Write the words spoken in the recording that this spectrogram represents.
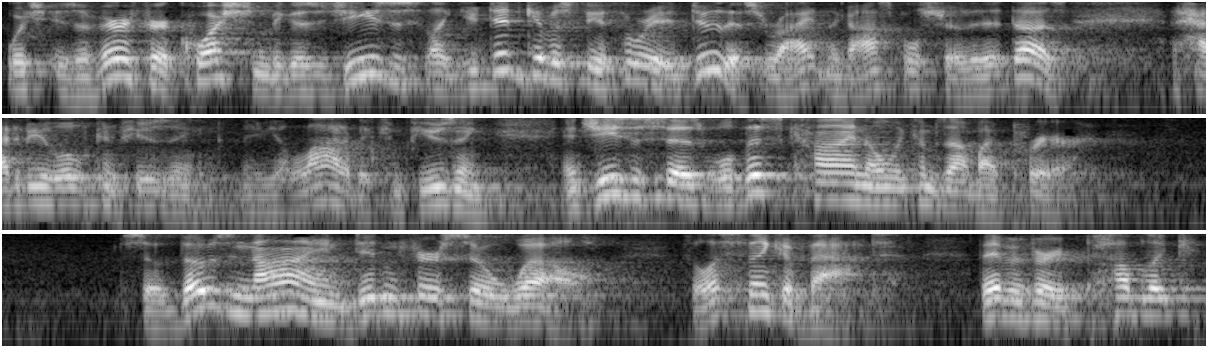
Which is a very fair question because Jesus, like, you did give us the authority to do this, right? And the Gospels show that it does. It had to be a little confusing, maybe a lot of it confusing. And Jesus says, well, this kind only comes out by prayer. So those nine didn't fare so well. So let's think of that. They have a very public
